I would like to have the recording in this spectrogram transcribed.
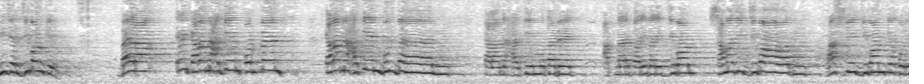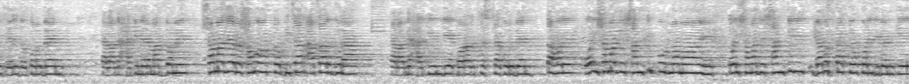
নিজের জীবনকে। বাইরা এই কালামে হাকিম পড়বেন, কালামে হাকিম বুঝবেন। কালামে হাকিম মোতাবেক আপনার পারিবারিক জীবন, সামাজিক জীবন রাষ্ট্রিক জীবনকে পরিচালিত করবেন। কালামে হাকিমের মাধ্যমে সমাজের সমস্ত বিচার আচারগুলা কালামে হাকিম দিয়ে করার চেষ্টা করবেন। তাহলে ওই সমাজে শান্তিপূর্ণময়, ওই সমাজে শান্তির ব্যবস্থা কেউ করে দিবেন কে?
